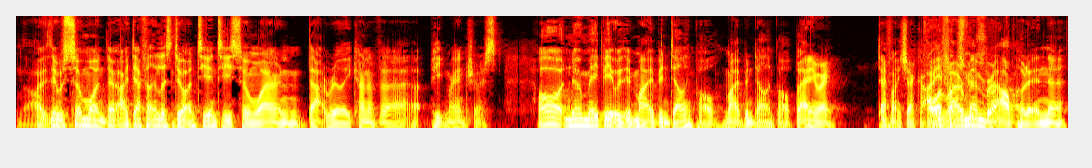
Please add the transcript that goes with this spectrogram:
No. There was someone. I definitely listened to it on TNT somewhere, and that really kind of uh, piqued my interest. Oh no, maybe it was. It might have been Delingpole. Might have been Delingpole. But anyway, definitely check it out. Oh, if I to speak to remember it, I'll put it in the.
